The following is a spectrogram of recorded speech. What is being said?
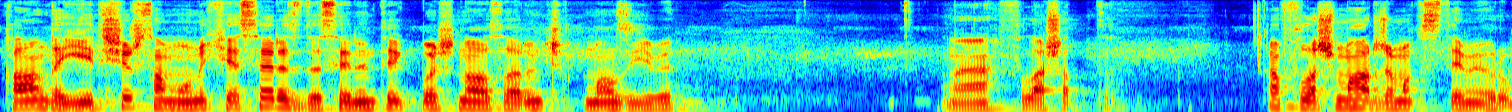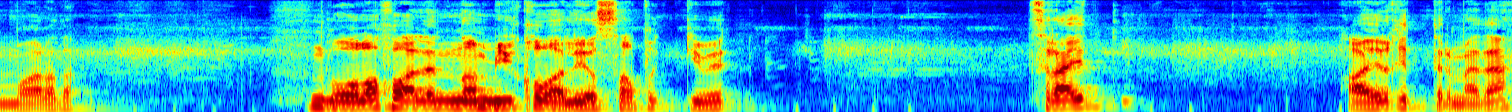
Kanka yetişirsem onu keseriz de senin tek başına hasarın çıkmaz gibi. Eh flash attı. Ha flash'ımı harcamak istemiyorum bu arada. Olaf halinden bir kovalıyor sapık gibi. Trade ayrı ittirmede.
